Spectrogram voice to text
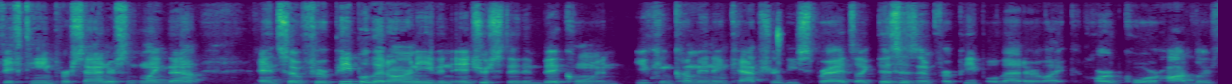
15% or something like that And so for people that aren't even interested in Bitcoin, you can come in and capture these spreads. Like this isn't for people that are like hardcore hodlers.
